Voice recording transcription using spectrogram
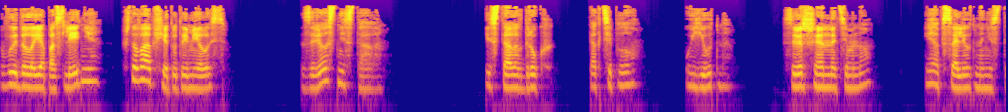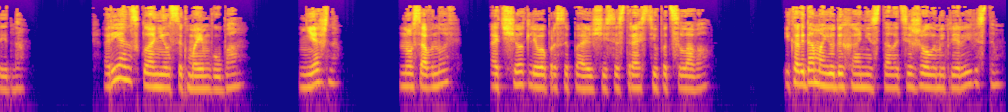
выдала я последнее, что вообще тут имелось. Звезд не стало. И стало вдруг так тепло, уютно, совершенно темно и абсолютно не стыдно. Риан склонился к моим губам, нежно, но со вновь отчетливо просыпающейся страстью поцеловал. И когда мое дыхание стало тяжелым и прерывистым,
